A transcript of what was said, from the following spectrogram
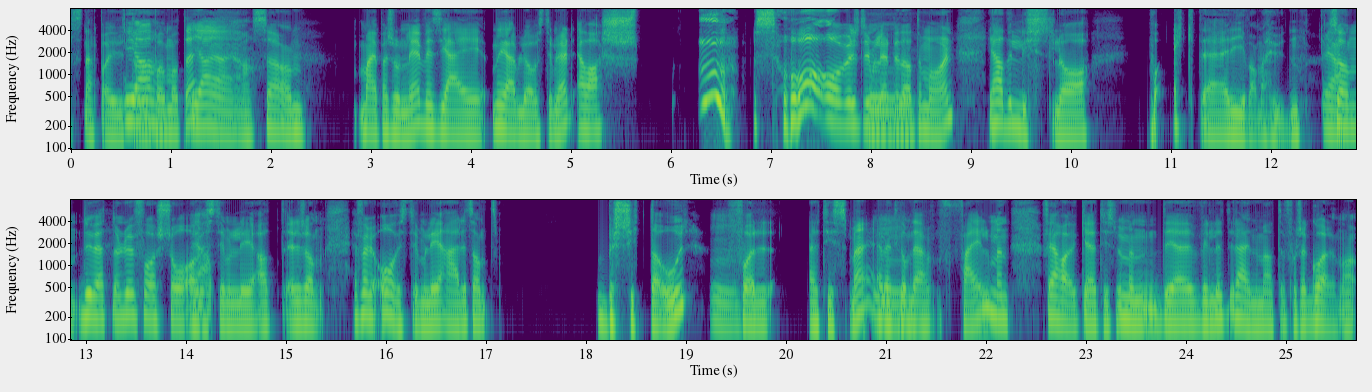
snappa ut ja. av det, på en måte. Ja, ja, ja. Så meg personlig, jeg, når jeg ble overstimulert Jeg var uh, så overstimulert i Mm. dag til morgen. Jeg hadde lyst til å på ekte rive av meg huden. Ja. Sånn, du vet når du får så overstimuli at Eller sånn Jeg føler overstimuli er et sånt beskytta ord Mm. for autisme. Jeg vet ikke om det er feil, men, for jeg har jo ikke autisme, men det vil jeg regne med at det fortsatt går an å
